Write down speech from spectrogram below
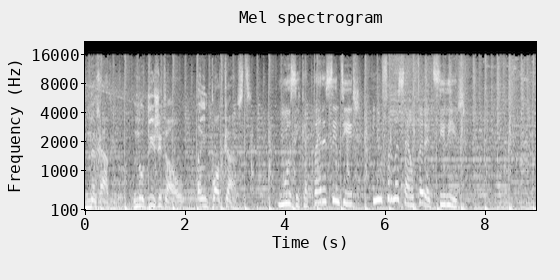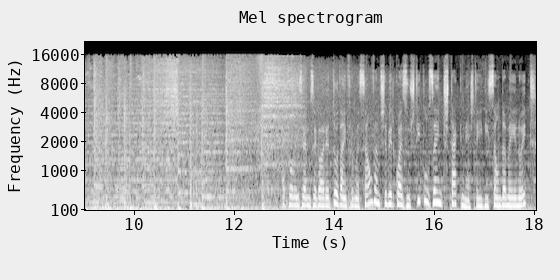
Na rádio, no digital, em podcast. Música para sentir, informação para decidir. Atualizamos agora toda a informação. Vamos saber quais os títulos em destaque nesta edição da meia-noite.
